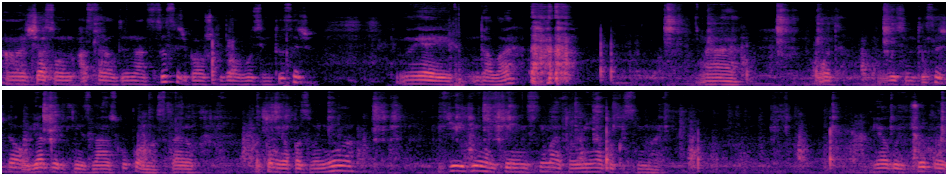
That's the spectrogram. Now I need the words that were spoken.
А сейчас он оставил 12 тысяч, бабушке дал 8 тысяч. Но я ей дала. А, вот, 8 тысяч дал. Я, говорит, не знаю, сколько он оставил. Потом я позвонила. Иди, иди, он тебя не снимает, он меня только снимает. Я говорю, что ты,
